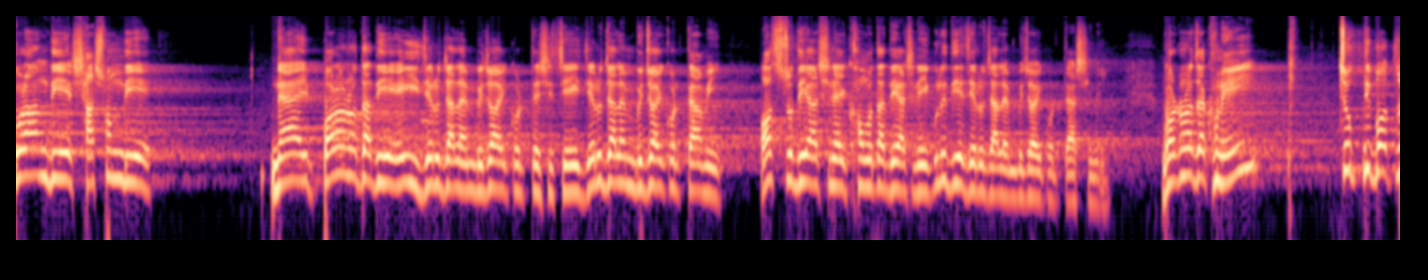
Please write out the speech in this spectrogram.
কোরআন দিয়ে, শাসন দিয়ে, ন্যায় পরাণতা দিয়ে এই জেরুজালেম বিজয় করতে এসেছি। এই জেরুজালেম বিজয় করতে আমি অস্ত্র দিয়ে আসি নাই, ক্ষমতা দিয়ে আসি নাই, এগুলি দিয়ে জেরুজালেম বিজয় করতে আসি নাই। ঘটনা যখন এই চুক্তিপত্র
